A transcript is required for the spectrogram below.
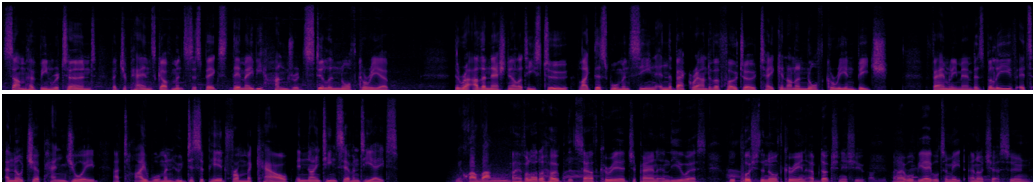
Some have been returned, but Japan's government suspects there may be hundreds still in North Korea. There are other nationalities too, like this woman seen in the background of a photo taken on a North Korean beach. Family members believe it's Anocha Panjoy, a Thai woman who disappeared from Macau in 1978. I have a lot of hope that South Korea, Japan and the US will push the North Korean abduction issue and I will be able to meet Anocha soon.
